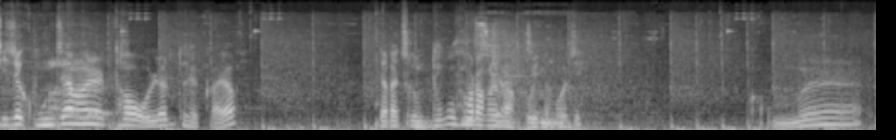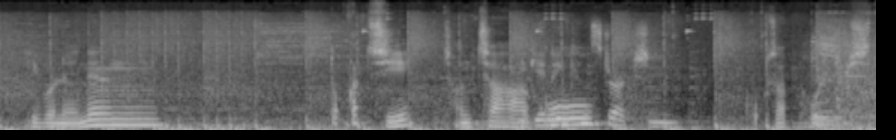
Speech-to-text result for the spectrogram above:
이제 공장을 더 올려도 될까요? 내가 지금 누구 허락을 받고 있는 거지? 건물 이번에는 똑같이 전차하고. 곡사포 올립시다.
